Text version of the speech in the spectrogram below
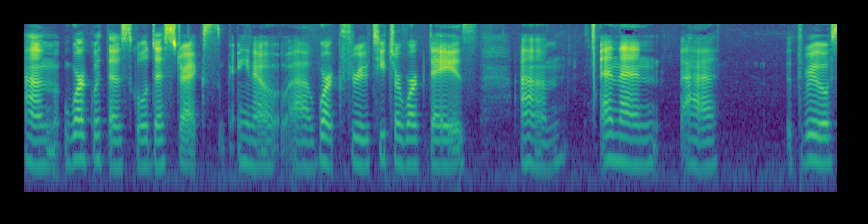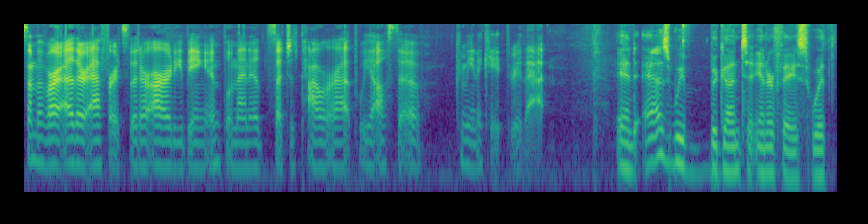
um, work with those school districts. You know, uh, work through teacher work days, um, and then. Uh, through some of our other efforts that are already being implemented, such as Power Up, we also communicate through that. And as we've begun to interface with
